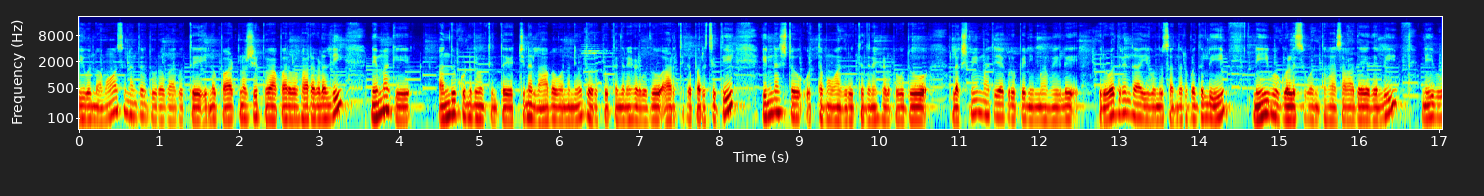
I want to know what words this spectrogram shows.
ಈ ಒಂದು ಅಮಾವಾಸ್ಯ ನಂತರ ದೂರವಾಗುತ್ತೆ. ಇನ್ನು ಪಾರ್ಟ್ನರ್ಶಿಪ್ ವ್ಯಾಪಾರ ವ್ಯವಹಾರಗಳಲ್ಲಿ ನಿಮಗೆ ಅಂದುಕೊಂಡಿರುವಂತಿಂತ ಹೆಚ್ಚಿನ ಲಾಭವನ್ನು ನೀವು ದೊರಕುತ್ತೆ ಅಂತಲೇ ಹೇಳ್ಬೋದು. ಆರ್ಥಿಕ ಪರಿಸ್ಥಿತಿ ಇನ್ನಷ್ಟು ಉತ್ತಮವಾಗಿರುತ್ತೆ ಅಂತಲೇ ಹೇಳ್ಬೋದು. ಲಕ್ಷ್ಮೀ ಮಾತೆಯ ಕೃಪೆ ನಿಮ್ಮ ಮೇಲೆ ಇರುವುದರಿಂದ ಈ ಒಂದು ಸಂದರ್ಭದಲ್ಲಿ ನೀವು ಗಳಿಸುವಂತಹ ಆದಾಯದಲ್ಲಿ ನೀವು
